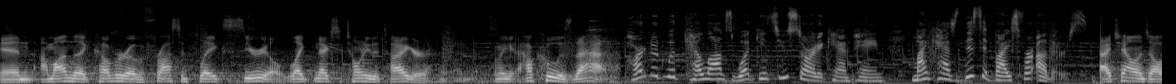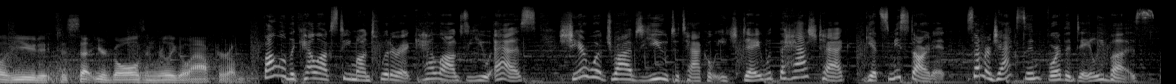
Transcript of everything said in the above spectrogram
and I'm on the cover of Frosted Flakes cereal, like next to Tony the Tiger. I mean, how cool is that? Partnered with Kellogg's What Gets You Started campaign, Mike has this advice for others. I challenge all of you to, to set your goals and really go after them. Follow the Kellogg's team on Twitter at Kellogg's US. Share what drives you to tackle each day with the hashtag GetsMeStarted. Summer Jackson for the Daily Buzz.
